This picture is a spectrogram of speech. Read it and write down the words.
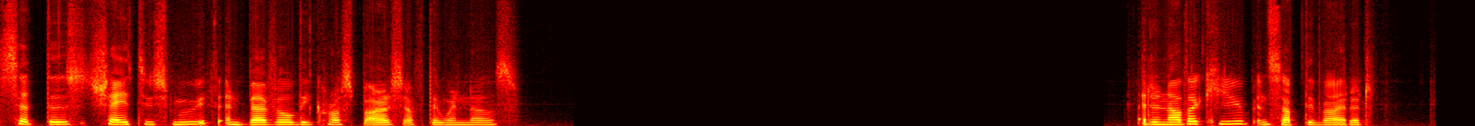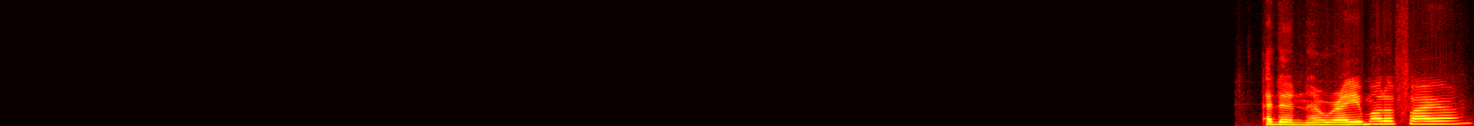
Set the shade to smooth and bevel the crossbars of the windows. Add another cube and subdivide it. Add an array modifier.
